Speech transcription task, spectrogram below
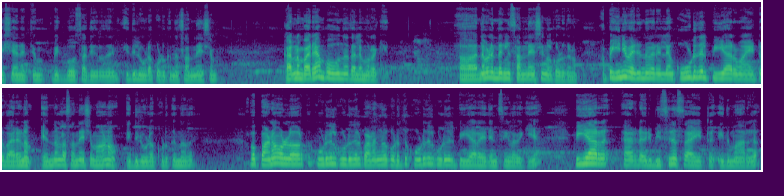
ഏഷ്യാനെറ്റും ബിഗ് ബോസ് അധികൃതരും ഇതിലൂടെ കൊടുക്കുന്ന സന്ദേശം? കാരണം വരാൻ പോകുന്ന തലമുറയ്ക്ക് നമ്മൾ എന്തെങ്കിലും സന്ദേശങ്ങൾ കൊടുക്കണം. അപ്പോൾ ഇനി വരുന്നവരെല്ലാം കൂടുതൽ പി ആറുമായിട്ട് വരണം എന്നുള്ള സന്ദേശമാണോ ഇതിലൂടെ കൊടുക്കുന്നത്? അപ്പോൾ പണമുള്ളവർക്ക് കൂടുതൽ കൂടുതൽ പണങ്ങൾ കൊടുത്ത് കൂടുതൽ കൂടുതൽ പി ആർ ഏജൻസികളെ വയ്ക്കുക പി ആർക്കാരുടെ ഒരു ബിസിനസ്സായിട്ട് ഇത് മാറുക.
